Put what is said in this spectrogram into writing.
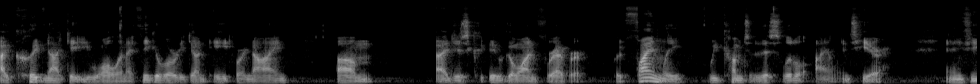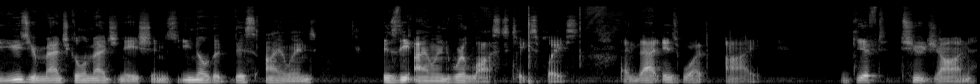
I could not get you all in. I think I've already done eight or nine. Um, I just it would go on forever. But finally, we come to this little island here. And if you use your magical imaginations, you know that this island is the island where Lost takes place. And that is what I gift to John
